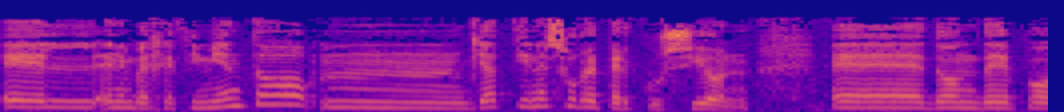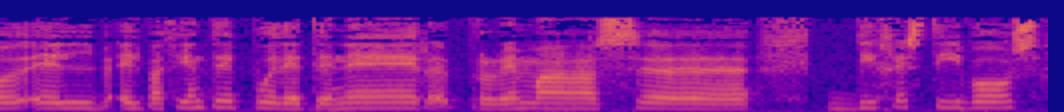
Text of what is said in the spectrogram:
el, envejecimiento mm, ya tiene su repercusión, eh, donde el, paciente puede tener problemas eh, digestivos,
